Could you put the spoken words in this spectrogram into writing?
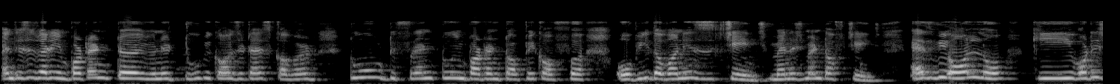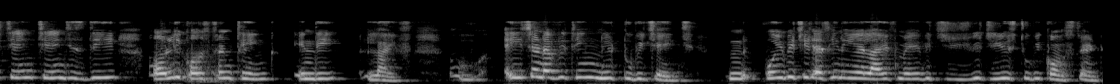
and this is very important uh, unit 2 because it has covered two different, two important topic of uh, OB. The one is change, management of change. As we all know, ki what is change? Change is the only constant thing in the life. Each and everything need to be changed कोई भी चीज़ ऐसी नहीं है लाइफ में which which use to be constant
